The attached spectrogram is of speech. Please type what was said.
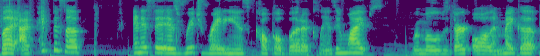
But I picked this up and it says Rich Radiance Cocoa Butter Cleansing Wipes. Removes dirt, oil, and makeup.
